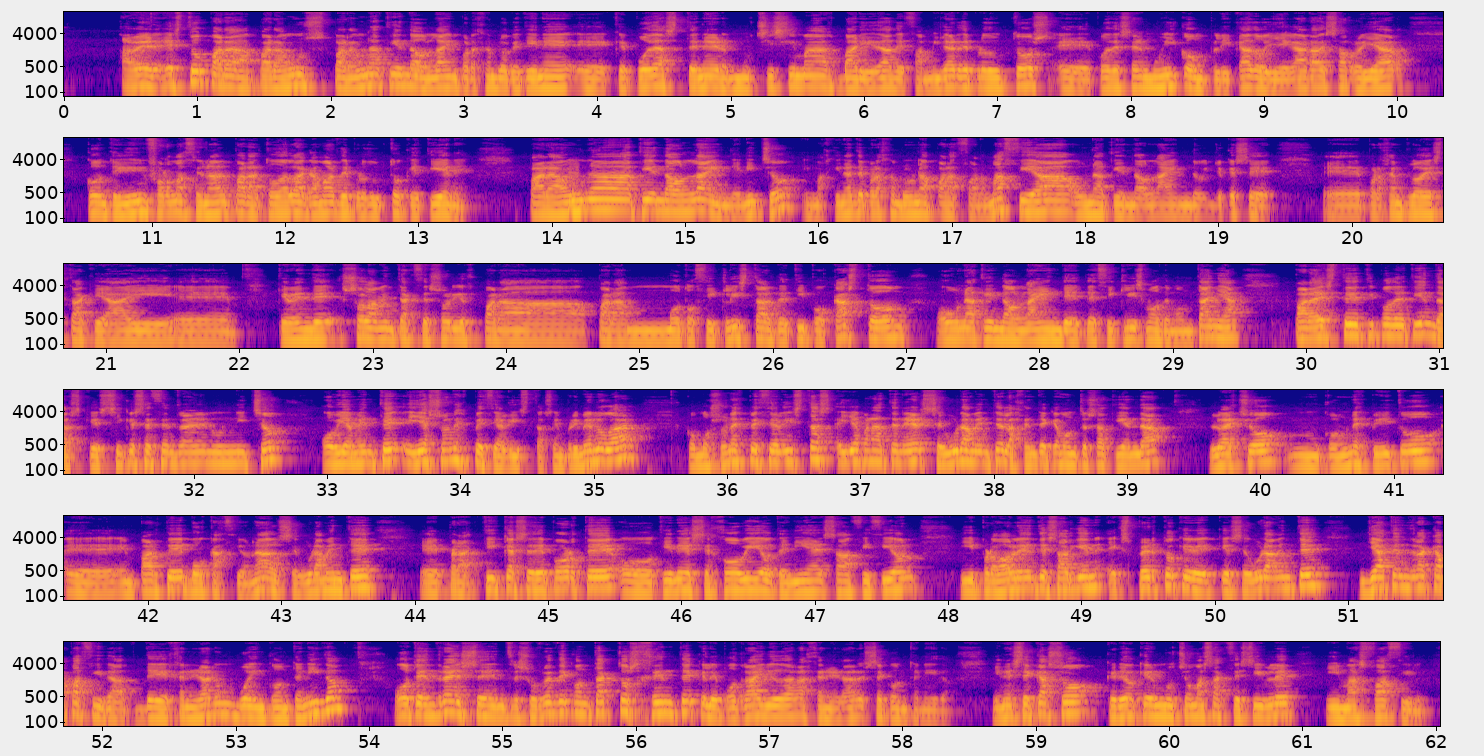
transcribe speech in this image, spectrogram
A ver, esto para, para, un, para una tienda online, por ejemplo, que tiene eh, que puedas tener muchísimas variedad de familias de productos, eh, puede ser muy complicado llegar a desarrollar contenido informacional para todas las gamas de producto que tiene. Para una tienda online de nicho, imagínate, por ejemplo, una parafarmacia o una tienda online, yo qué sé, eh, por ejemplo, esta que hay eh, que vende solamente accesorios para, motociclistas de tipo custom o una tienda online de, ciclismo de montaña. Para este tipo de tiendas que sí que se centran en un nicho, obviamente ellas son especialistas. En primer lugar, como son especialistas, ellas van a tener seguramente la gente que montó esa tienda lo ha hecho mm, con un espíritu eh, en parte vocacional. Seguramente eh, practica ese deporte o tiene ese hobby o tenía esa afición y probablemente es alguien experto que, seguramente ya tendrá capacidad de generar un buen contenido o tendrá entre su red de contactos gente que le podrá ayudar a generar ese contenido. Y en ese caso creo que es mucho más accesible y más fácil.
